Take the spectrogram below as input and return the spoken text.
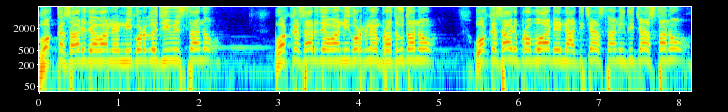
ఒక్కసారి దేవా నేను నీ కొరకు జీవిస్తాను. ఒక్కసారి దేవా నీ కొరకు నేను బ్రతుకుతాను. ఒక్కసారి ప్రభువా నేను అది చేస్తాను ఇది చేస్తాను.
